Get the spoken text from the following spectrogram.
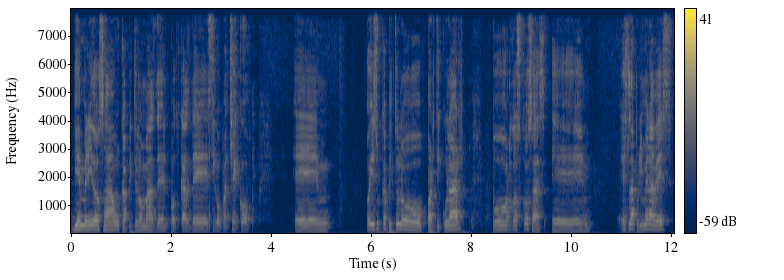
Bienvenidos a un capítulo más del podcast de Sigo Pacheco. Eh, hoy es un capítulo particular por dos cosas. Eh, es la primera vez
